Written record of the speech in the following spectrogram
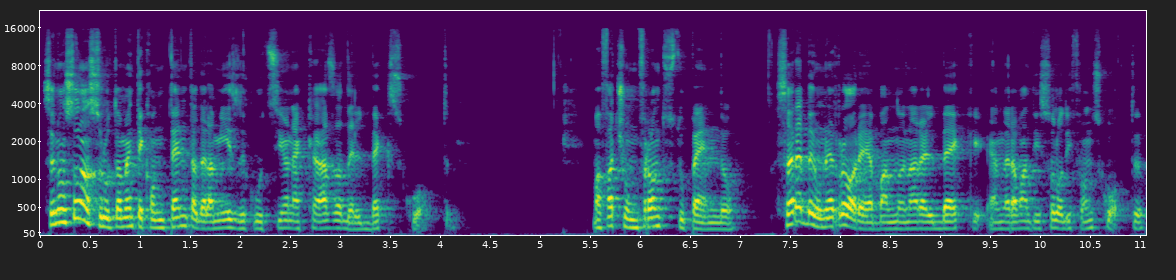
Se non sono assolutamente contenta della mia esecuzione a casa del back squat, ma faccio un front stupendo, Sarebbe un errore abbandonare il back e andare avanti solo di front squat.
